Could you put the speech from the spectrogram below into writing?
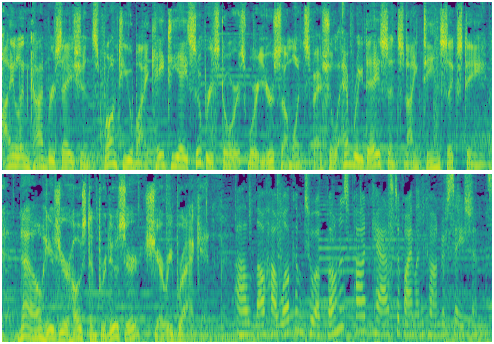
Island Conversations brought to you by KTA Superstores where you're someone special every day since 1916. Now here's your host and producer Sherry Bracken. Aloha. Welcome to a bonus podcast of Island Conversations.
